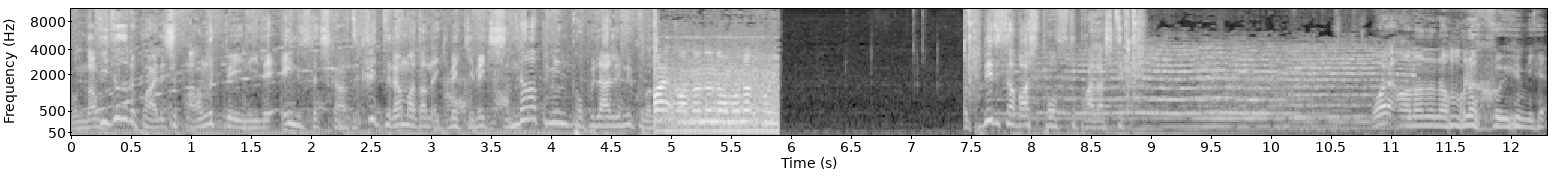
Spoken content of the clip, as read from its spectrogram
Bundan videoları paylaşıp anlık beğeniyle en üste çıkardık ve dramadan ekmek yemek için ne yapayımın popülerliğini kullanıp bir savaş postu paylaştık. Vay ananın amına koyayım ya.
